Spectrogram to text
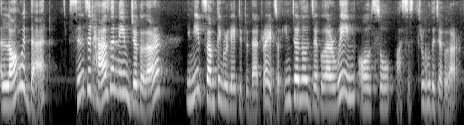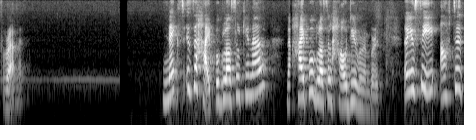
Along with that, since it has the name jugular, you need something related to that, right? So internal jugular vein also passes through the jugular foramen. Next is the hypoglossal canal. Now hypoglossal, how do you remember it? Now you see, after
